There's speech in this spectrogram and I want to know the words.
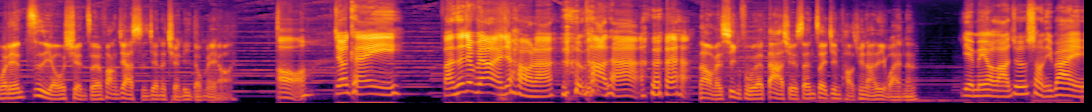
我连自由选择放假时间的权利都没有哦，oh, 就可以。反正就不要来就好了，怕他。那我们幸福的大学生最近跑去哪里玩呢？也没有啦，就是上礼拜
